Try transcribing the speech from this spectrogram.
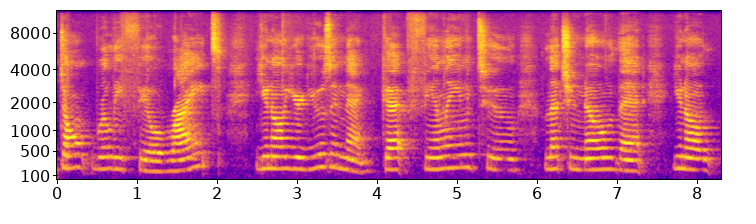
don't really feel right you know, you're using that gut feeling to let you know that, you know,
